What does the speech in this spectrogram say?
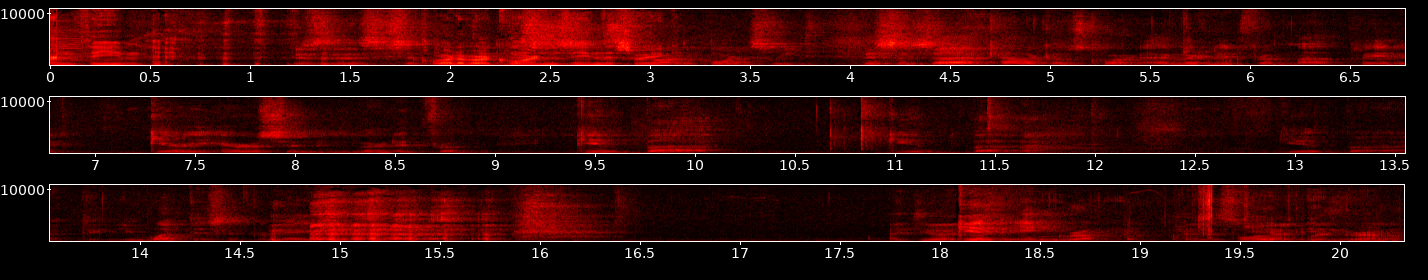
corn theme. Is this It's part of our corn This is- theme this this is week. part of corn suite? This is uh, Calico's Corn. I learned it from uh, playing it Gary Harrison, who learned it from Gib, uh, Gib, uh, Gib, uh, you want this information. I do. I, Gib Ingram. I just want it Gib with, Ingram. um,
